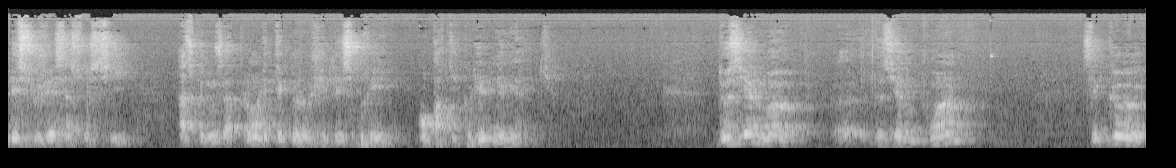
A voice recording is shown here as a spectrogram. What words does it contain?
les sujets s'associent à ce que nous appelons les technologies de l'esprit, en particulier le numérique. Deuxième, euh, deuxième point, c'est que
